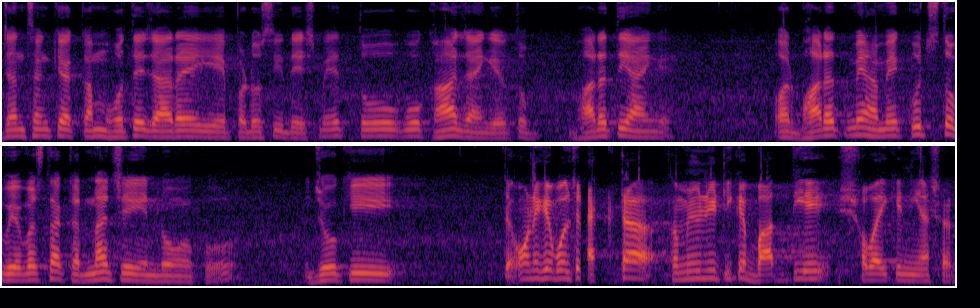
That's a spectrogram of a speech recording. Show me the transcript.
जनसंख्या कम होते जा रहे हैं ये पड़ोसी देश में तो वो कहाँ जाएंगे तो भारत ही आएंगे और भारत में हमें कुछ तो व्यवस्था करना चाहिए इन लोगों को जो कि তো অনেকে বলছে একটা কমিউনিটিকে বাদ দিয়ে সবাইকে নিয়ে আসার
